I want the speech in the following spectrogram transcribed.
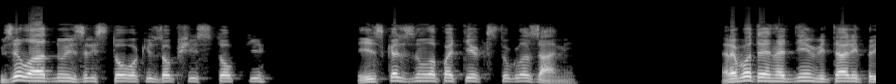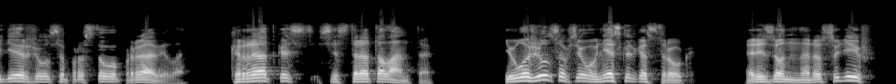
взяла одну из листовок из общей стопки и скользнула по тексту глазами. Работая над ним, Виталий придерживался простого правила — краткость — сестра таланта, и уложился всего в несколько строк, резонно рассудив,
